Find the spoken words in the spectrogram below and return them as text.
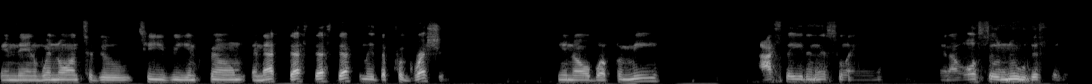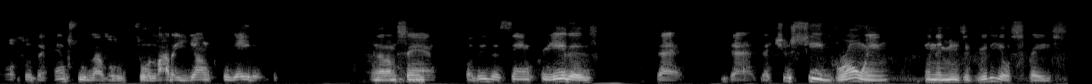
and then went on to do TV and film, and that's that's that's definitely the progression, you know. But for me, I stayed in this lane, and I also knew this was also the entry level to a lot of young creatives. You know what I'm mm-hmm. saying? So these are the same creatives that that that you see growing in the music video space,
